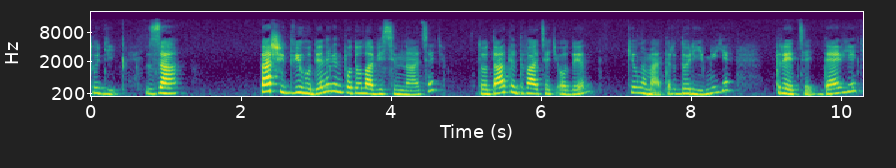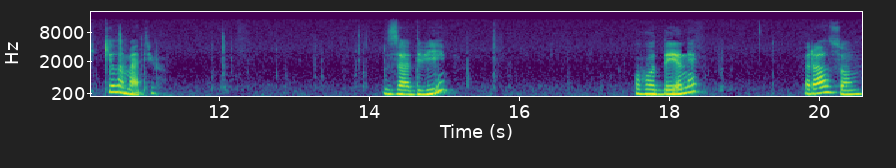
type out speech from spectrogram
Тоді за перші 2 години він подолав 18, додати 21 кілометр дорівнює 39 кілометрів. За 2 години разом.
